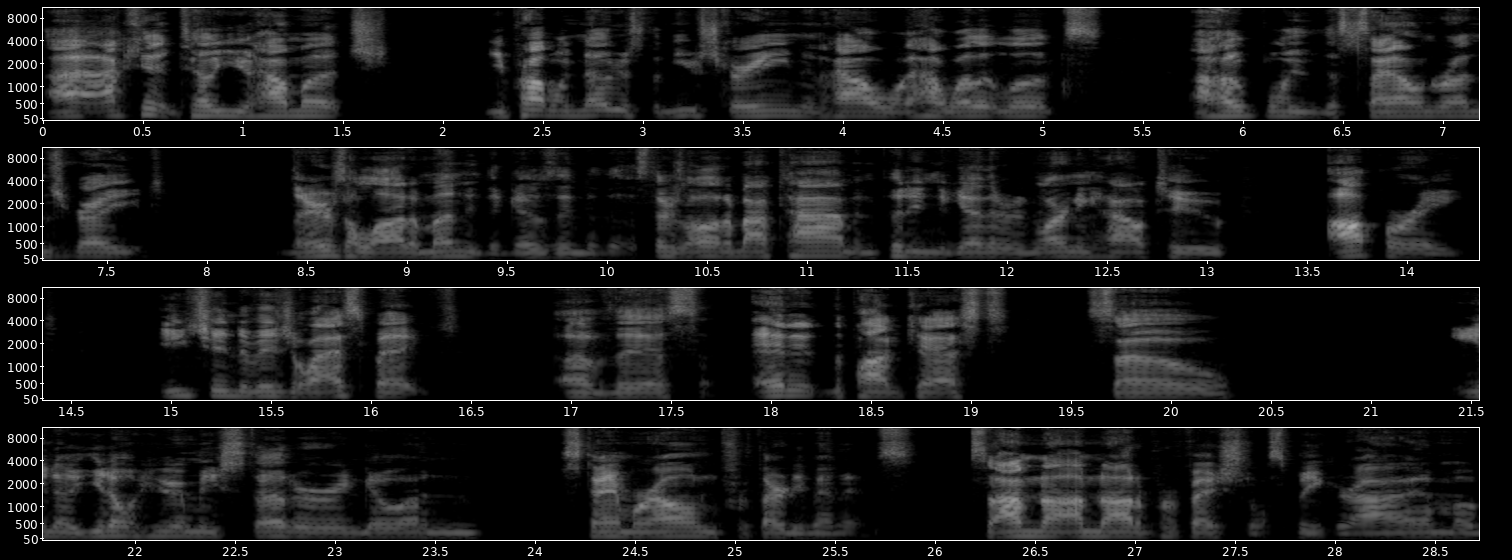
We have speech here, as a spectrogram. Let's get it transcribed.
I, I can't tell you how much you probably noticed the new screen and how how well it looks. I hopefully the sound runs great. There's a lot of money that goes into this. There's a lot of my time in putting together and learning how to operate each individual aspect of this, edit the podcast so you know you don't hear me stutter and go and stammer on for 30 minutes. So I'm not I'm not a professional speaker. I am a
